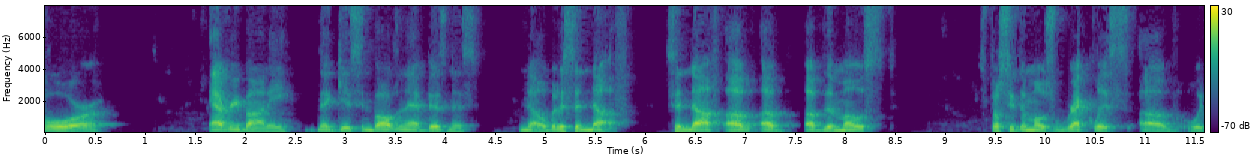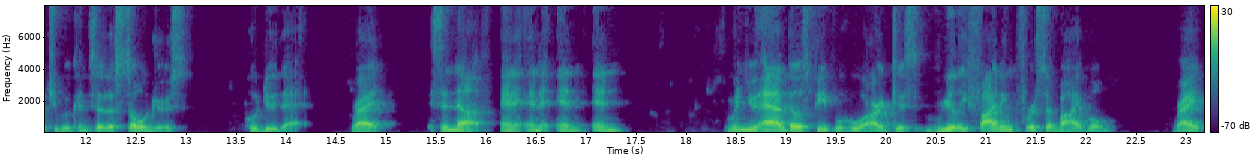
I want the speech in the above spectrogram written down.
for everybody that gets involved in that business? No, but it's enough. It's enough of of of the most especially the most reckless of what you would consider soldiers who do that right? It's enough. And and and and when you have those people who are just really fighting for survival right?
